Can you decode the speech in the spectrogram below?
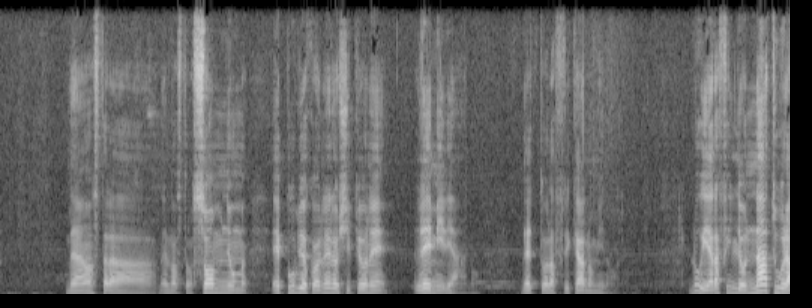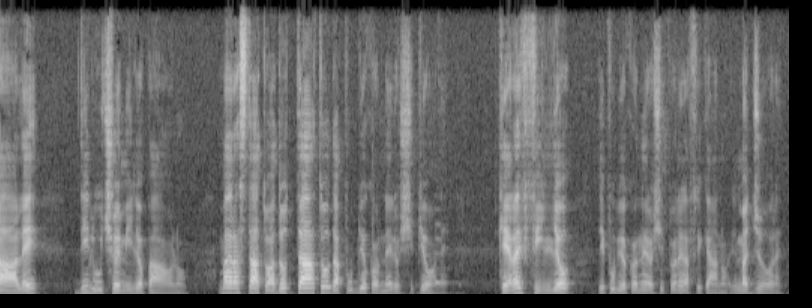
nostra, del nostro Somnium è Publio Cornelio Scipione l'Emiliano, detto l'africano minore. Lui era figlio naturale di Lucio Emilio Paolo, ma era stato adottato da Publio Cornelio Scipione, che era il figlio di Publio Cornelio Scipione l'Africano, il maggiore.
